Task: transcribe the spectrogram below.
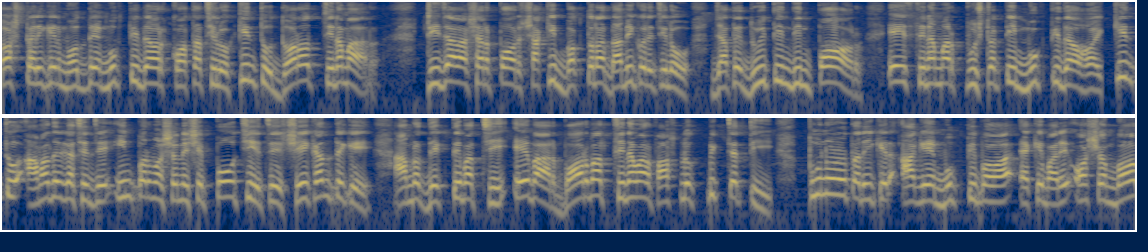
দশ তারিখের মধ্যে মুক্তি দেওয়ার কথা ছিল, কিন্তু দরদ সিনেমার। টিজার আসার পর সাকিব ভক্তরা দাবি করেছিল যাতে দুই তিন দিন পর এই সিনেমার পোস্টারটি মুক্তি দেওয়া হয়। কিন্তু আমাদের কাছে যে ইনফরমেশন এসে পৌঁছিয়েছে, সেখান থেকে আমরা দেখতে পাচ্ছি এবার বরবাদ সিনেমার ফার্স্ট লুক পিকচারটি পনেরো তারিখের আগে মুক্তি পাওয়া একেবারে অসম্ভব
